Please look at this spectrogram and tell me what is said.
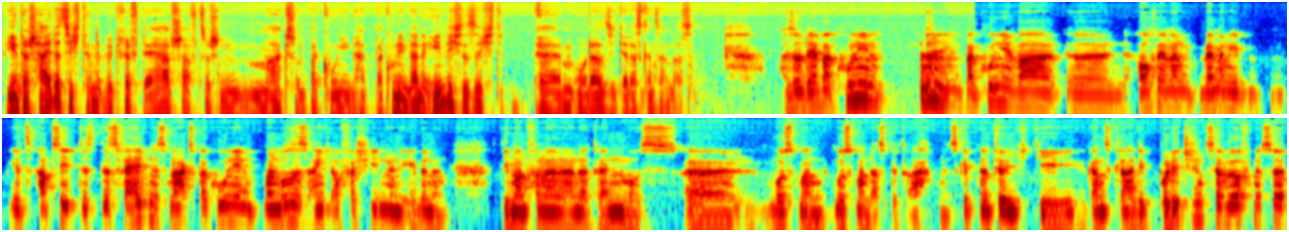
Wie unterscheidet sich denn der Begriff der Herrschaft zwischen Marx und Bakunin? Hat Bakunin da eine ähnliche Sicht ähm, oder sieht er das ganz anders? Also der Bakunin Bakunin war, äh, auch wenn man, wenn man jetzt absieht, das, das Verhältnis Marx-Bakunin, man muss es eigentlich auf verschiedenen Ebenen, die man voneinander trennen muss, äh, muss, man, muss man das betrachten. Es gibt natürlich die ganz klar die politischen Zerwürfnisse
